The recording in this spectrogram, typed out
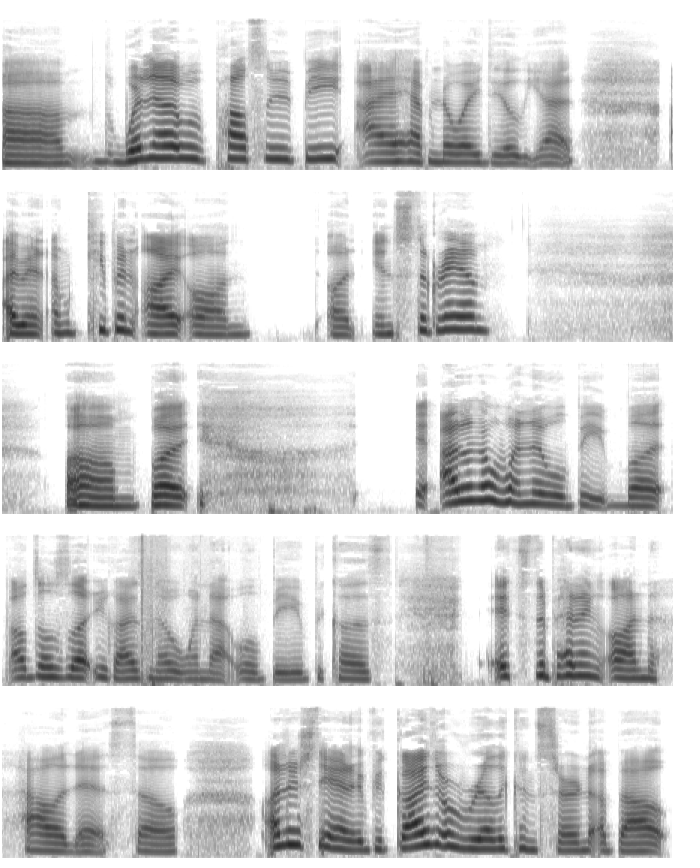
Um when it will possibly be, I have no idea yet. I mean, I'm keeping an eye on on Instagram. Um, but I don't know when it will be, but I'll just let you guys know when that will be because it's depending on how it is. So understand if you guys are really concerned about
